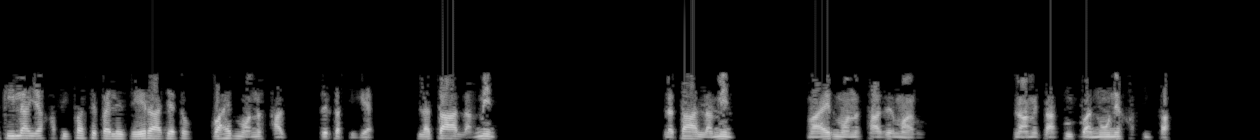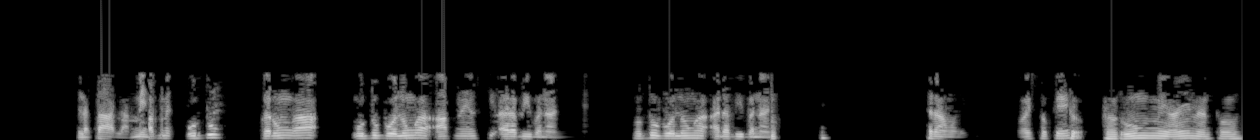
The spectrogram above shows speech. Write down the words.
شکیلا یا خفیفہ سے پہلے زیر آ جائے تو واحد مونس حاضر کا سی گیا۔ لتا لمن۔ لتا لمن۔ واحد مونس حاضر مارو لام تاکیب کا نون خفیفہ۔ لتا لمن۔ اب میں اردو کروں گا، اردو بولوں گا، آپ نے اس کی عربی بنانی ہے۔ اردو بولوں گا، عربی بنانی السلام علیکم۔ وائس اوکے روم میں آئے نا تو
